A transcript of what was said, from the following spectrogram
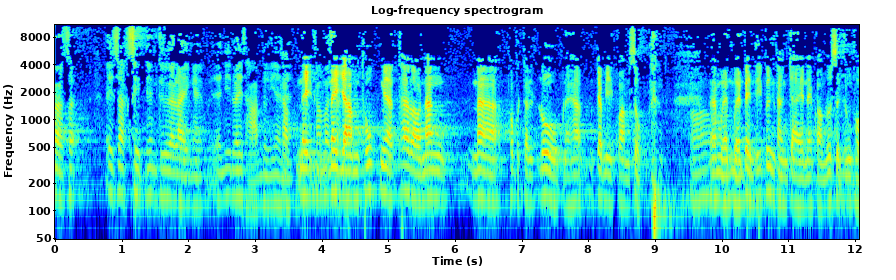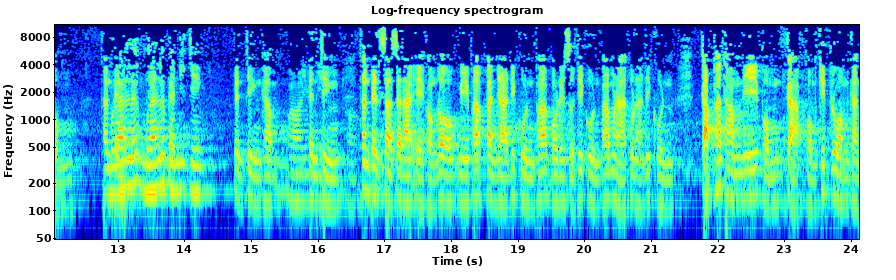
กับสไอ้ศักดิ์สิทธิ์เนี่ยคืออะไรไง อันนี้เลยถามตรงนี้นะครับในคำว่าในยามทุกข์เนี่ยถ้าเรานั่ง หน้าพระพุทธรูปนะครับ จะมีความสุขอ๋อและเหมือนเหมือนเป็นที่พึ่งทางใจในความรู้สึกของผมท่านเหเป็มือนนหรือเหมือนหรือเป็นจริงเป็นจริงครับอ๋ออย่างนี้เป็นจริงอ๋อท่านเป็นศาสดาเอกของโลก มีพระปัญญาที่คุณ พระบริสุทธิ์ที่คุณ พระมหากรุณาธิคุณ กับพระธรรมนี้ผมกราบผมคิดรวมกัน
